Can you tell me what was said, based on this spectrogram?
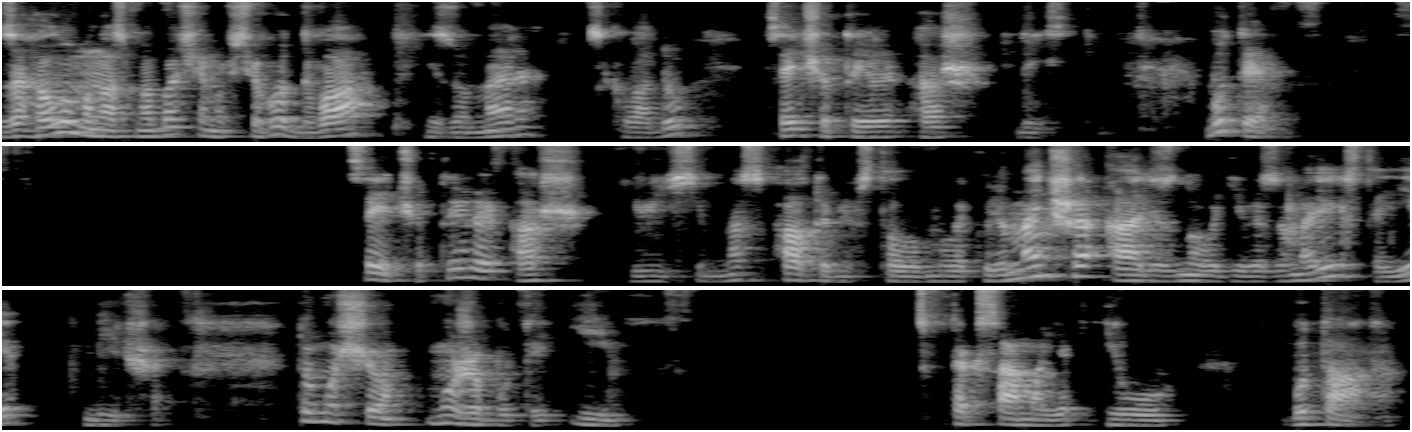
Загалом у нас ми бачимо всього два ізомери складу це 4H10. Бутен. Це 4H8. У нас атомів стало в молекулі менше, а різновидів ізомерії стає більше. Тому що може бути і так само, як і у бутана,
